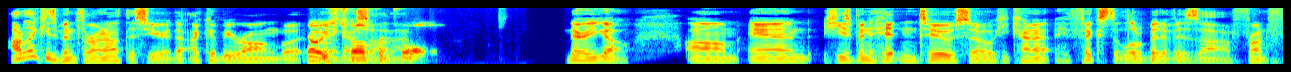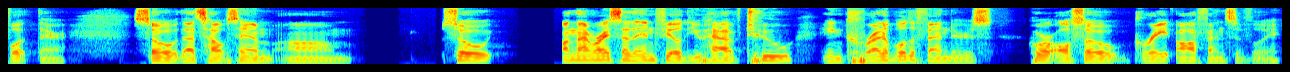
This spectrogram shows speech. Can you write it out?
I don't think he's been thrown out this year. That I could be wrong, but no, he's twelve for twelve. There you go. Um, and he's been hitting too, so he kind of fixed a little bit of his uh, front foot there, so that's helps him. Um, so on that right side of the infield, you have two incredible defenders who are also great offensively.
